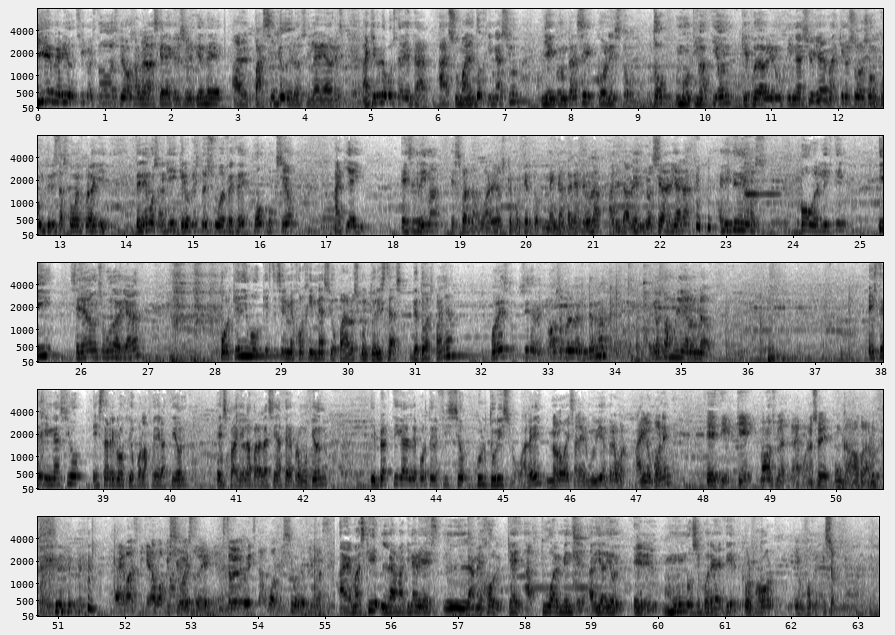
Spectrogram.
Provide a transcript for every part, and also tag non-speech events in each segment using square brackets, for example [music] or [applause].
Bienvenidos chicos todos, voy a bajarme a la escalera que me entiende al pasillo de los gladiadores. ¿A quién no le gusta entrar a su maldito gimnasio y encontrarse con esto? Top motivación que puede haber en un gimnasio y además que no solo son culturistas como es por aquí. Tenemos aquí, creo que esto es UFC o boxeo. Aquí hay esgrima Spartan Warriors, que por cierto me encantaría hacer una, a también, lo sé Adriana. Aquí tenemos powerlifting y señala un segundo Adriana. ¿Por qué digo que este es el mejor gimnasio para los culturistas de toda España? Por esto, sígueme, vamos a poner la linterna, que no está muy alumbrado. Este gimnasio está reconocido por la Federación Española para la Enseñanza de Promoción y Práctica del Deporte del Fisioculturismo, ¿vale? No lo vais a leer muy bien, pero bueno, ahí lo pone. Es decir, que vamos a subir la escalera, pues no se ve un cagado con la luz. [laughs] Además, que queda guapísimo esto, ¿eh? Esto está guapísimo de flipas. Además que la maquinaria es la mejor que hay actualmente, a día de hoy, en el mundo, se podría decir. Por favor, enfoca eso.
